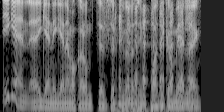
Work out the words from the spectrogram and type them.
Igen, igen, igen, nem akarom többször az, hogy patika mérleg.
